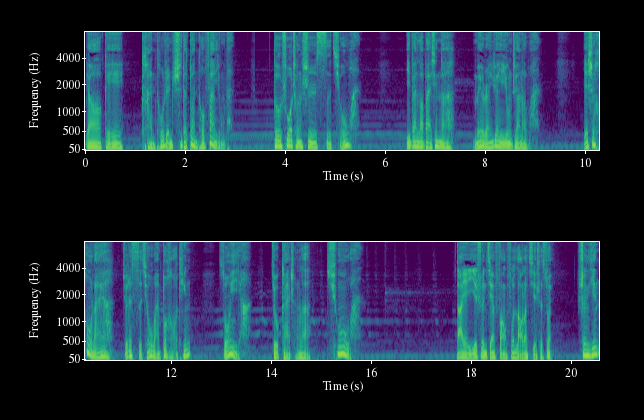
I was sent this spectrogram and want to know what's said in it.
要给砍头人吃的断头饭用的，都说成是死囚碗。一般老百姓呢，没有人愿意用这样的碗。也是后来啊，觉得死囚碗不好听，所以呀，就改成了秋碗。大爷一瞬间仿佛老了几十岁，声音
